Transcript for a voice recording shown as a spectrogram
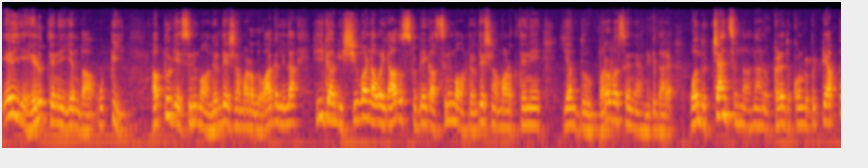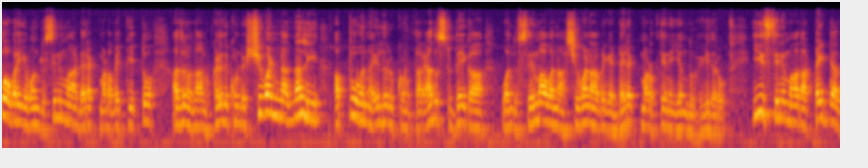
ಹೇಳಿಯೇ ಹೇಳುತ್ತೇನೆ ಎಂದ ಉಪ್ಪಿ. ಅಪ್ಪುಗೆ ಸಿನಿಮಾ ನಿರ್ದೇಶನ ಮಾಡಲು ಆಗಲಿಲ್ಲ. ಹೀಗಾಗಿ ಶಿವಣ್ಣ ಅವರಿಗೆ ಆದಷ್ಟು ಬೇಗ ಸಿನಿಮಾ ನಿರ್ದೇಶನ ಮಾಡುತ್ತೇನೆ ಎಂದು ಭರವಸೆಯನ್ನು ನೀಡಿದ್ದಾರೆ. ಒಂದು ಚಾನ್ಸನ್ನು ನಾನು ಕಳೆದುಕೊಂಡು ಬಿಟ್ಟೆ. ಅಪ್ಪು ಅವರಿಗೆ ಒಂದು ಸಿನಿಮಾ ಡೈರೆಕ್ಟ್ ಮಾಡಬೇಕಿತ್ತು. ಅದನ್ನು ನಾನು ಕಳೆದುಕೊಂಡು ಶಿವಣ್ಣನಲ್ಲಿ ಅಪ್ಪುವನ್ನು ಎಲ್ಲರೂ ಕಾಣುತ್ತಾರೆ. ಆದಷ್ಟು ಬೇಗ ಒಂದು ಸಿನಿಮಾವನ್ನು ಶಿವಣ್ಣ ಅವರಿಗೆ ಡೈರೆಕ್ಟ್ ಮಾಡುತ್ತೇನೆ ಎಂದು ಹೇಳಿದರು. ಈ ಸಿನಿಮಾದ ಟೈಟಲ್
